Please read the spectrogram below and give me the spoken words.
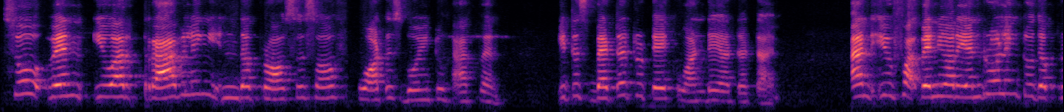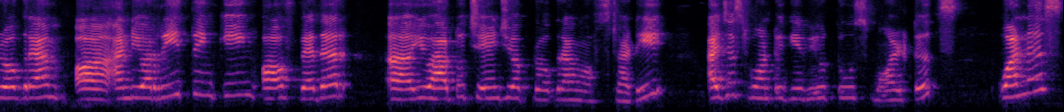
So when you are traveling in the process of what is going to happen, it is better to take one day at a time and if when you are enrolling to the program uh, and you are rethinking of whether uh, you have to change your program of study i just want to give you two small tips one is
